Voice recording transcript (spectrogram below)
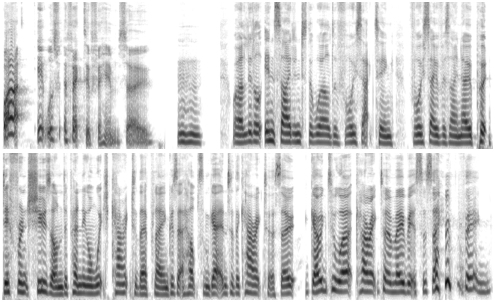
but it was effective for him. So. Mm-hmm. Well, a little insight into the world of voice acting. Voiceovers, I know, put different shoes on depending on which character they're playing because it helps them get into the character. So, going to work character, maybe it's the same thing.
